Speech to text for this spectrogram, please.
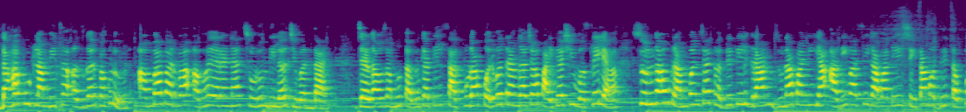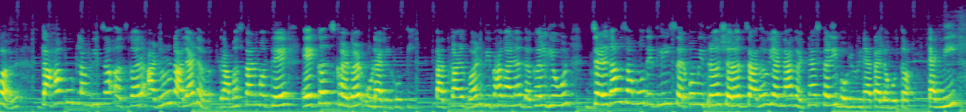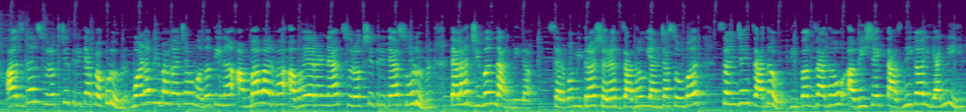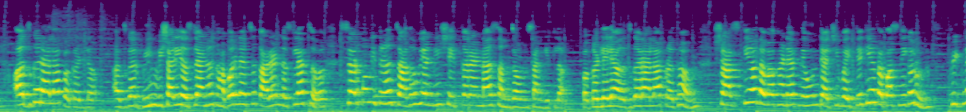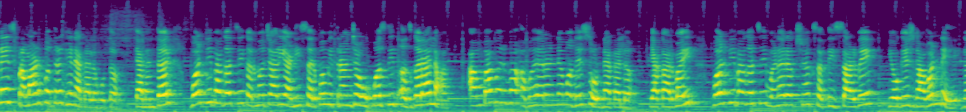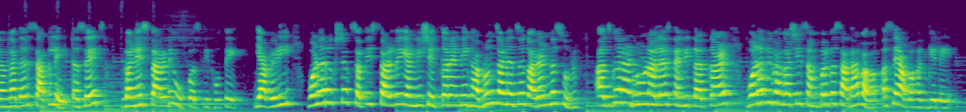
दहा फूट लांबीचा अजगर पकडून आंबा बारवा अभयारण्यात सोडून दिलं जीवनदान. जळगाव जामू तालुक्यातील सातपुडा पर्वतरांगाच्या पायथ्याशी वसलेल्या सुनगाव ग्रामपंचायत हद्दीतील ग्राम जुनापाणी या आदिवासी गावातील शेतामध्ये तब्बल दहा फूट लांबीचा अजगर आढळून आल्यानं ग्रामस्थांमध्ये एकच खळबळ उडाली होती. तात्काळ वन विभागानं दखल घेऊन जळगाव जामोद येथील सर्पमित्र शरद जाधव यांना घटनास्थळी बोलविण्यात आलं होतं. त्यांनी अजगर सुरक्षितरित्या पकडून वन विभागाच्या मदतीनं आंबाबारवा अभयारण्यात सुरक्षितरित्या सोडून त्याला जीवनदान दिलं. सर्पमित्र शरद जाधव यांच्यासोबत संजय जाधव दीपक जाधव अभिषेक ताजनीकर यांनी अजगराला पकडलं. अजगर बिनविषारी असल्यानं घाबरण्याचं कारण नसल्याचं सर्पमित्र जाधव यांनी शेतकऱ्यांना समजावून सांगितलं. पकडलेल्या अजगराला प्रथम शासकीय दवाखान्यात नेऊन त्याची वैद्यकीय तपासणी करून फिटनेस प्रमाणपत्र घेण्यात आलं होतं. त्यानंतर वन विभागाचे कर्मचारी आणि सर्पमित्रांच्या उपस्थित अजगराला आंबाबर्वा अभयारण्यामध्ये सोडण्यात आलं. या कारवाईत वन विभागाचे वनरक्षक सतीश साळवे योगेश गावंडे गंगाधर साकले तसेच गणेश तारडे उपस्थित होते. यावेळी वनरक्षक सतीश साळवे यांनी शेतकऱ्यांनी घाबरून जाण्याचं कारण नसून अजगर आढळून आल्यास त्यांनी तात्काळ वन विभागाशी संपर्क साधावा असे आवाहन केले.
